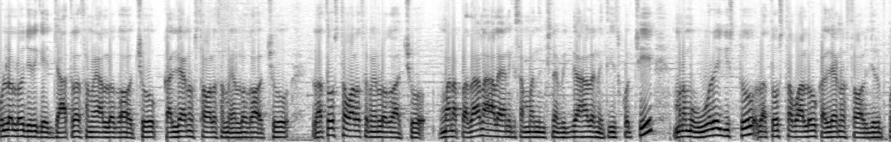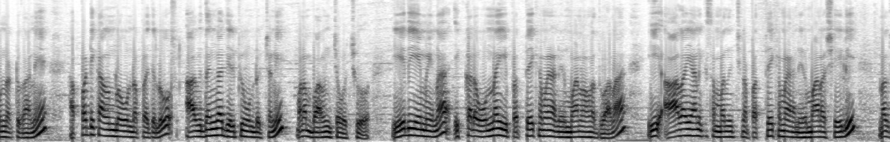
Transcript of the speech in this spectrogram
ఊళ్ళలో జరిగే జాతర సమయాల్లో కావచ్చు కళ్యాణోత్సవాల సమయంలో కావచ్చు రథోత్సవాల సమయంలో కావచ్చు మన ప్రధాన ఆలయానికి సంబంధించిన విగ్రహాలని తీసుకొచ్చి మనము ఊరేగిస్తూ రథోత్సవాలు కళ్యాణోత్సవాలు జరుపుకున్నట్టుగానే అప్పటి కాలంలో ఉన్న ప్రజలు ఆ విధంగా జరిపి ఉండొచ్చని మనం భావించవచ్చు. ఏది ఏమైనా ఇక్కడ ఉన్న ఈ ప్రత్యేకమైన నిర్మాణాల ద్వారా ఈ ఆలయానికి సంబంధించిన ప్రత్యేకమైన నిర్మాణ శైలి నాకు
